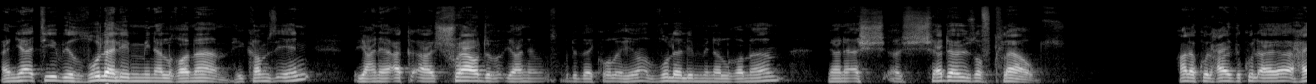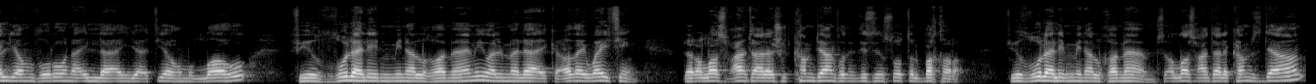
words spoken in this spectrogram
and يأتي بظلل من الغمام he comes in يعني shroud يعني what did they call it here ظلل من الغمام يعني shadows of clouds على كل حال كل آية هل ينظرون إلا أن يأتيهم الله في ظلل من الغمام والملائكة Are they waiting that Allah subhanahu wa ta'ala should come down for them This is in Surah Al-Baqarah في ظلل من الغمام So Allah subhanahu wa ta'ala comes down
